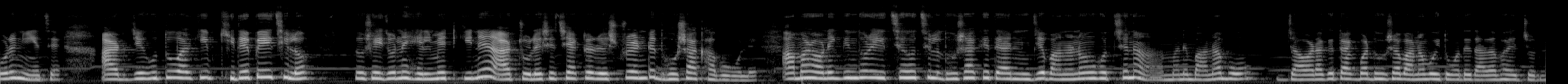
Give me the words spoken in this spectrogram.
করে নিয়েছে। আর যেহেতু আর কি খিদে পেয়েছিল তো সেই জন্য হেলমেট কিনে আর চলে এসেছি একটা রেস্টুরেন্টে ধোসা খাব বলে। আমার অনেক দিন ধরে ইচ্ছে হচ্ছিল ধোসা খেতে, আর নিজে বানানোও হচ্ছে না মানে বানাবো। যাওয়ার আগে তো একবার ধোসা বানাবোই তোমাদের দাদা ভাইয়ের জন্য।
